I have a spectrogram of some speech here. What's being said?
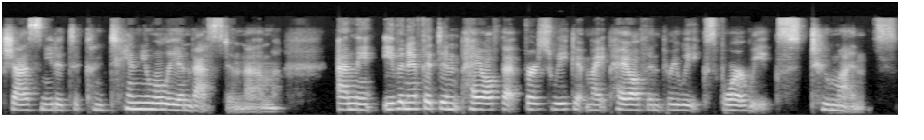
just needed to continually invest in them and the, even if it didn't pay off that first week, it might pay off in three weeks, four weeks, two months.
